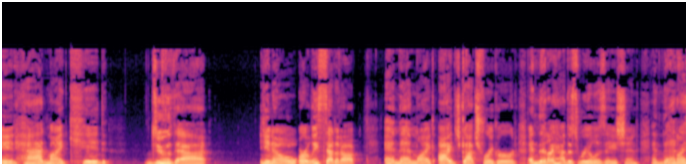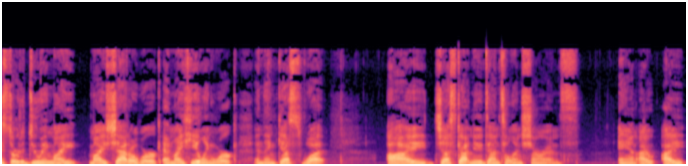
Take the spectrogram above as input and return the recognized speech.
It had my kid do that, you know, or at least set it up and then, like, I got triggered. And then I had this realization. And then I started doing my, my shadow work and my healing work. And then, guess what? I just got new dental insurance. And I, I,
